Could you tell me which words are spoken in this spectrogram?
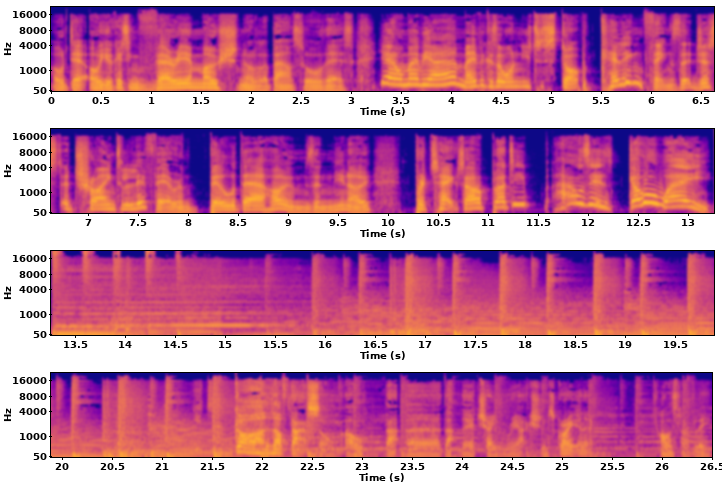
Oh, dear. Oh, you're getting very emotional about all this. Yeah, well, maybe I am. Maybe because I want you to stop killing things that just are trying to live here and build their homes and, you know, protect our bloody houses. Go away. God, I love that song. Oh, that uh, that their chain reaction's great, isn't it? Oh, it's lovely.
